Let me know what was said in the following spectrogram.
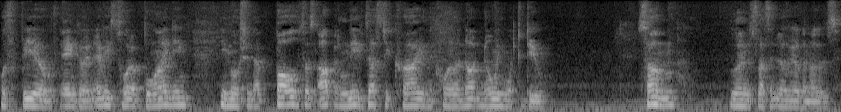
with fear, with anger, and every sort of blinding emotion that balls us up and leaves us to cry in the corner, not knowing what to do. Some learn this lesson earlier than others,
